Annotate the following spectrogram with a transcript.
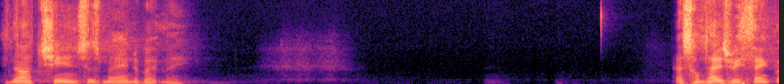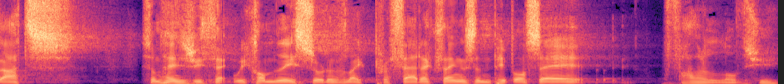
He's not changed his mind about me. And sometimes we think that's, sometimes we think we come to these sort of like prophetic things and people say, Father loves you.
